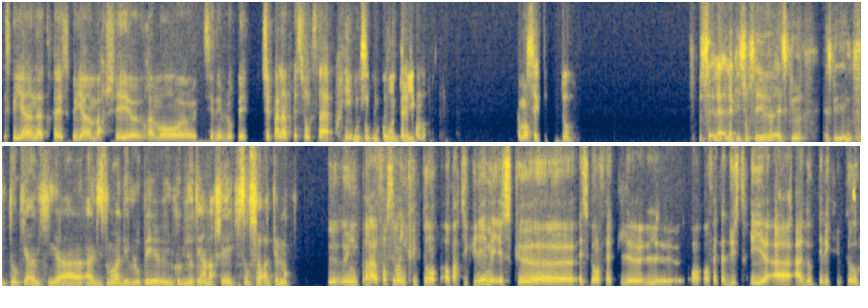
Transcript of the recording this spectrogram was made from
Est-ce qu'il y a un attrait Est-ce qu'il y a un marché vraiment qui s'est développé? J'ai pas l'impression que ça a pris autant que hein, prendre. Comment? C'est crypto la, la, question, c'est est-ce que est-ce qu'il y a une crypto qui a réussi à, à, justement à développer une communauté, un marché et qui s'en sort actuellement? Une, pas forcément une crypto en, particulier, mais est-ce que, euh, est-ce qu'en fait, le, le, en, fait, l'industrie a, a, adopté les cryptos,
